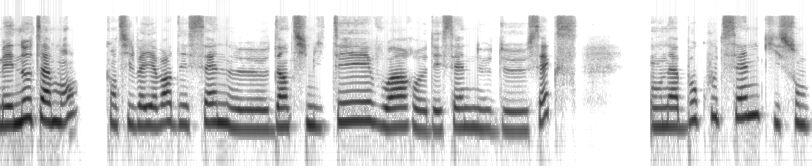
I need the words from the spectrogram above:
mais notamment quand il va y avoir des scènes euh, d'intimité, voire euh, des scènes de sexe on a beaucoup de scènes qui sont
